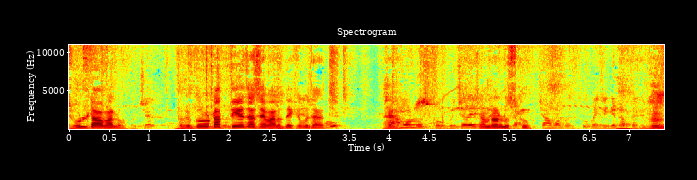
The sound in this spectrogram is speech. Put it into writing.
ঝুলটাও ভালো। তবে গরুটা তেজ আছে ভালো দেখে বোঝা যাচ্ছে। হ্যাঁ। চামড়া দেখেন হুম।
